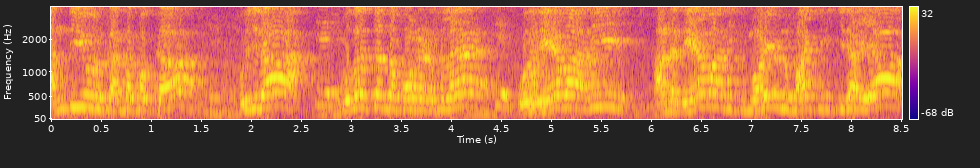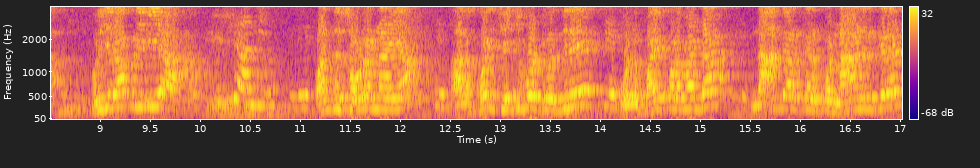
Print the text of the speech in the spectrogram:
அந்தியூருக்கு அந்த பக்கம் புரிஞ்சுதா குதிரைச்சந்தை போற இடத்துல ஒரு தேவாதி அந்த தேவாதிக்கு முறை ஒண்ணு பாக்கி நிக்குதாயா? புரிஞ்சுதா புரியலையா? வந்து சொல்றேனாயா? அதை போய் செஞ்சு போட்டு வந்துரு. ஒண்ணு பயப்பட வேண்டாம். நாங்க இருக்கிறப்ப நான் இருக்கிறேன்.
